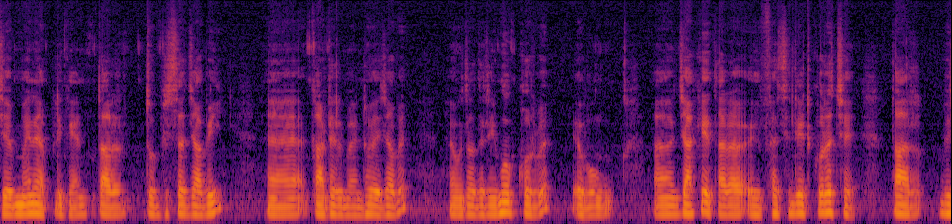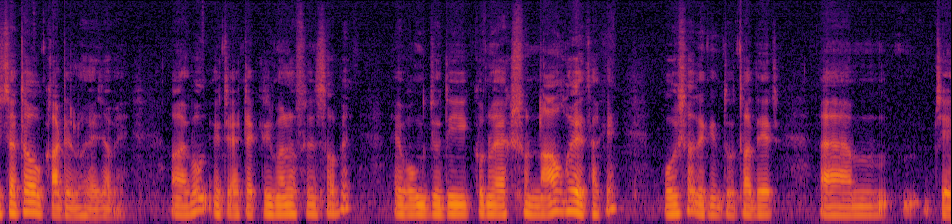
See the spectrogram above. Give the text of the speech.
যে মেন অ্যাপ্লিক্যান্ট তার তো ভিসা যাবেই। কার্টেলমেন্ট হয়ে যাবে এবং তাদের রিমুভ করবে এবং যাকে তারা এই ফ্যাসিলিটেট করেছে, তার ভিসাটাও কাটেল হয়ে যাবে। এবং এটা একটা ক্রিমিনাল অফেন্স হবে এবং যদি কোনো অ্যাকশন নাও হয়ে থাকে, ভবিষ্যতে কিন্তু তাদের যে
